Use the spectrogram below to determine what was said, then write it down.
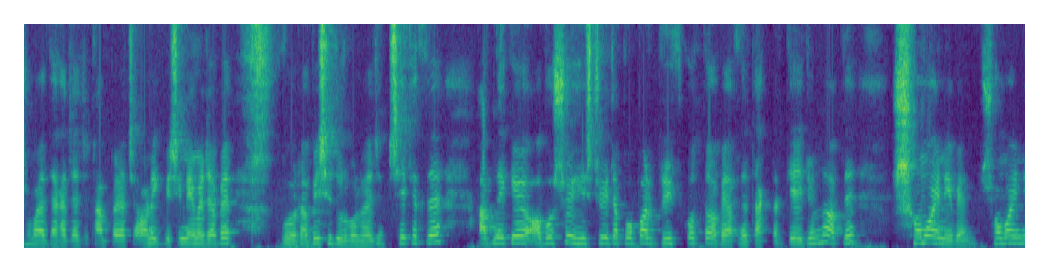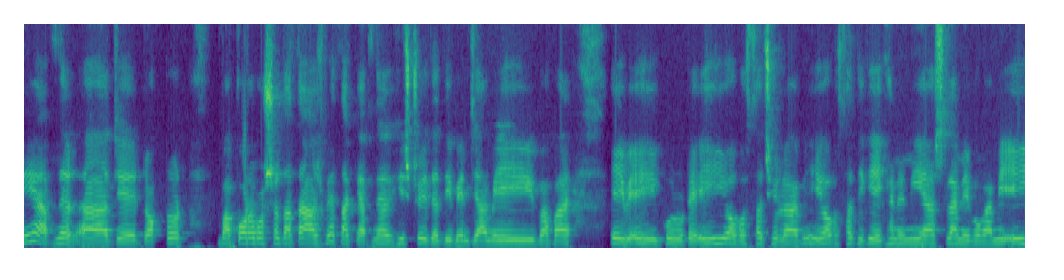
সময় দেখা যায় যে টেম্পারেচার অনেক বেশি নেমে যাবে। গরুটা বেশি দুর্বল হয়ে যাবে। সেক্ষেত্রে আপনাকে অবশ্যই হিস্ট্রিটা প্রপার ব্রিফ করতে হবে আপনার ডাক্তারকে। এই জন্য আপনি সময় নেবেন। সময় নিয়ে আপনার যে ডক্টর বা পরামর্শদাতা আসবে, তাকে আপনার হিস্ট্রিটা দিবেন যে, আমি এই বাবা এই এই গরুটা এই অবস্থা ছিল, আমি এই অবস্থা থেকে এখানে নিয়ে আসলাম এবং আমি এই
